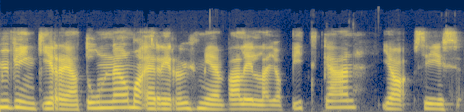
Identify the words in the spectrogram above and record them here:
hyvin kireä tunnelma eri ryhmien välillä jo pitkään. Ja siis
